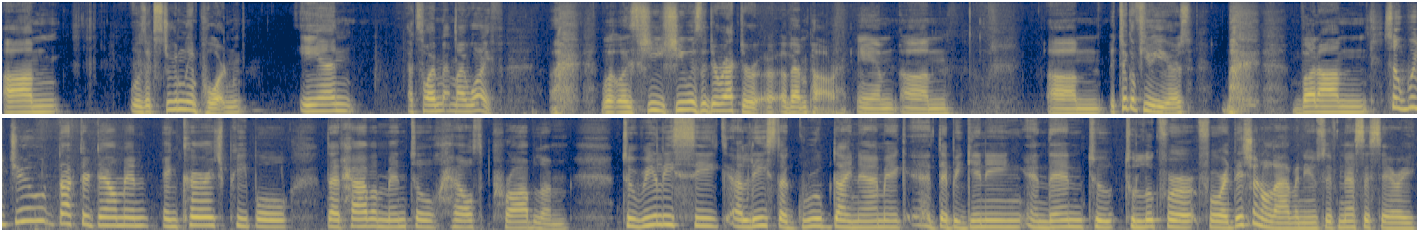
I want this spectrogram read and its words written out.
Um, was extremely important, and that's how I met my wife. what was she? She was the director of M-POWER, and um, um, it took a few years, but um, So, would you, Dr. Delman, encourage people that have a mental health problem to really seek at least a group dynamic at the beginning and then to, to look for, for additional avenues if necessary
